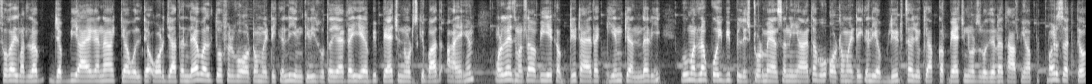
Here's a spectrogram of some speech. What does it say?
सो गाइस मतलब जब भी आएगा ना, क्या बोलते हैं, और ज़्यादा लेवल तो फिर वो ऑटोमेटिकली इंक्रीज़ होता जाएगा। ये अभी पैच नोट्स के बाद आए हैं। और गाइज़ मतलब अभी एक अपडेट आया था गेम के अंदर ही, वो मतलब कोई भी प्ले स्टोर में ऐसा नहीं आया था, वो ऑटोमेटिकली अपडेट था, जो कि आपका पैच नोट्स वगैरह था, आप यहाँ पर पढ़ सकते हो,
